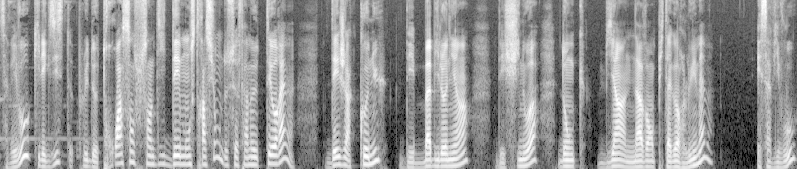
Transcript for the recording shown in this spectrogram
savez-vous qu'il existe plus de 370 démonstrations de ce fameux théorème, déjà connu des Babyloniens, des Chinois, donc bien avant Pythagore lui-même Et saviez-vous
